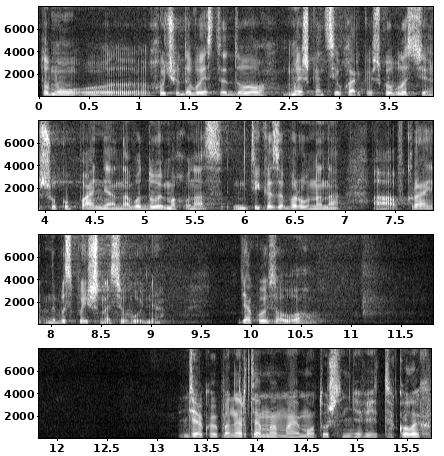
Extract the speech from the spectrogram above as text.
Тому е, хочу довести до мешканців Харківської області, що купання на водоймах у нас не тільки заборонено, а вкрай небезпечно сьогодні. Дякую за увагу. Дякую, пане Артеме. Маємо уточнення від колег.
